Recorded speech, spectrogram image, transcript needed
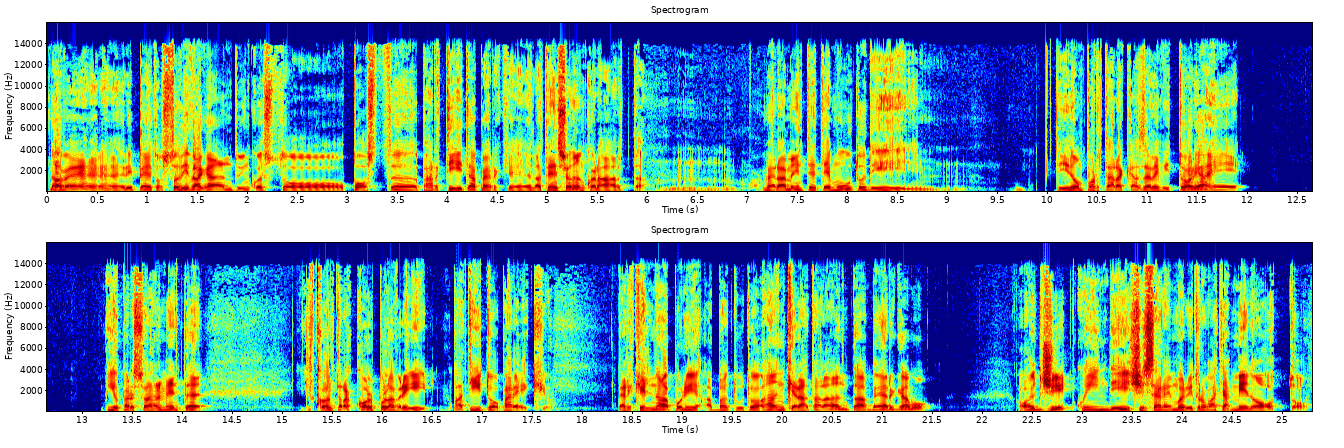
Vabbè, ripeto, sto divagando in questo post partita perché la tensione è ancora alta. Mm, veramente temuto di, di non portare a casa la vittoria e io personalmente il contraccolpo l'avrei patito parecchio perché il Napoli ha battuto anche l'Atalanta a Bergamo oggi, quindi ci saremmo ritrovati a meno 8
